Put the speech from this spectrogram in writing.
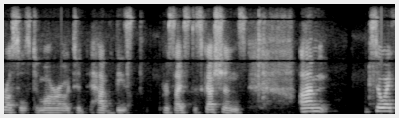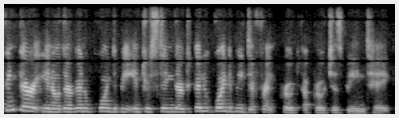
Brussels tomorrow to have these precise discussions. Um, so I think they're, you know, they're going to, going to be interesting. They're going to, going to be different pro- approaches being take,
